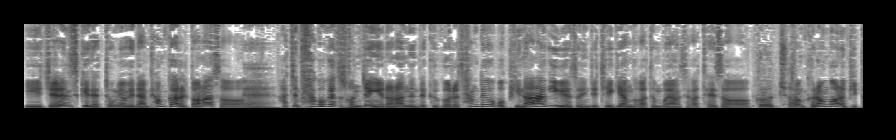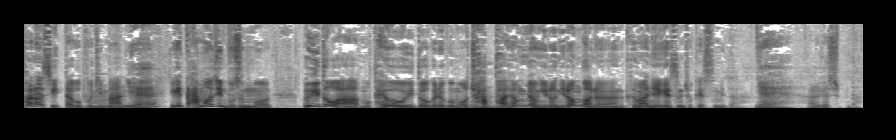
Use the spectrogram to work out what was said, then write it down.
이 제렌스키 대통령에 대한 평가를 떠나서 예. 하여튼 타국에서 전쟁이 일어났는데 그거를 상대 후보 비난하기 위해서 이제 제기한 것 같은 모양새가 돼서 그렇죠. 그런 거는 비판할 수 있다고 보지만 예. 이게 나머지 무슨 뭐 의도와 뭐 배우 의도 그리고 뭐 좌파 혁명 이론 이런 거는 그만 얘기했으면 좋겠습니다. 예, 알겠습니다.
